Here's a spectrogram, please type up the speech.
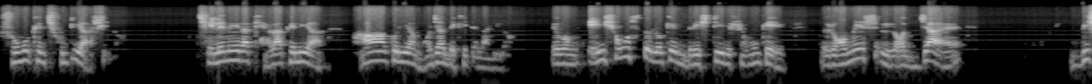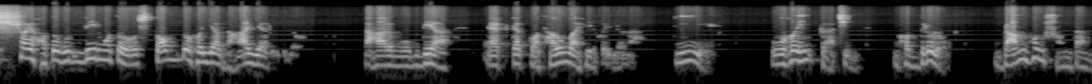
সুমুখে ছুটিয়া আসিল। ছেলেমেয়েরা খেলা ফেলিয়া হাঁ করিয়া মজা দেখিতে লাগিল এবং এই সমস্ত লোকের দৃষ্টির সম্মুখে রমেশ লজ্জায় বিস্ময় হতবুদ্ধির মতো স্তব্ধ হইয়া দাঁড়াইয়া রহিল। তাহার মুখ দিয়া একটা কথাও বাহির হইল না। কি? উভয়ই প্রাচীন, ভদ্রলোক, ব্রাহ্মণ সন্তান।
